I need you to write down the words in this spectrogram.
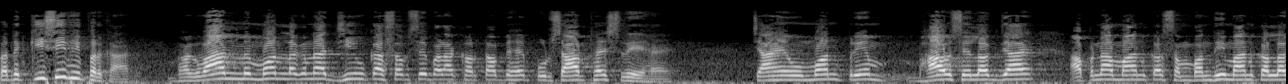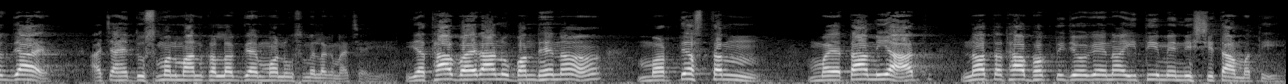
कहते, किसी भी प्रकार, भगवान में मन लगना जीव का सबसे बड़ा कर्तव्य है, पुरुषार्थ है, श्रेय है। चाहे वो मन प्रेम भाव से लग जाए अपना मानकर, संबंधी मानकर लग जाए और चाहे दुश्मन मानकर लग जाए, मन उसमें लगना चाहिए। यथा वैरानुबंधे न मर्त्यस्तन मयता मियात न तथा भक्ति जोगे न इति में निश्चिता मती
